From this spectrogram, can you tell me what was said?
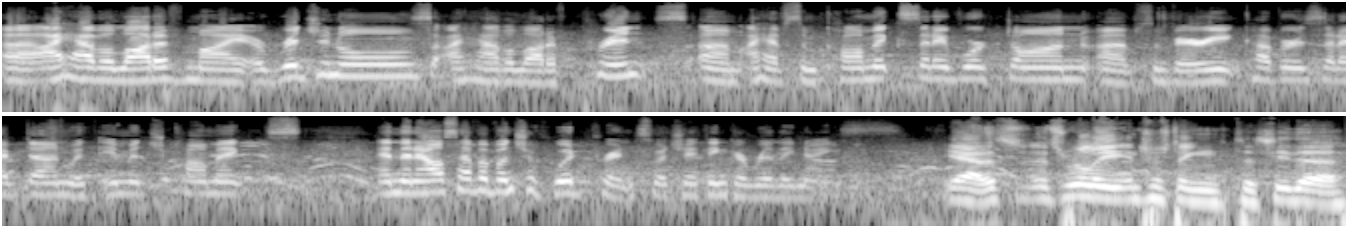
Uh, I have a lot of my originals. I have a lot of prints. Um, I have some comics that I've worked on, uh, some variant covers that I've done with Image Comics. And then I also have a bunch of wood prints, which I think are really nice. Yeah, this it's really interesting to see the.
